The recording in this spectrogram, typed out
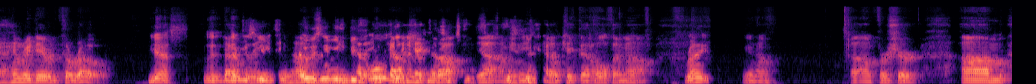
Henry David Thoreau. Yes, that was, even, that was even he before kinda, he kicked it off. Yeah, I mean, he kind of kicked that whole thing off. Right. You know, uh, for sure. Um,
